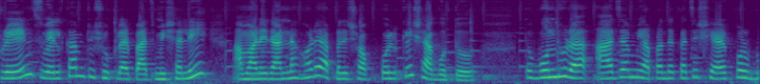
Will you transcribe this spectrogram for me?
ফ্রেন্ডস, ওয়েলকাম টু শুক্লার পাঁচমিশালি। আমার এই রান্নাঘরে আপনাদের সকলকে স্বাগত। তো বন্ধুরা, আজ আমি আপনাদের কাছে শেয়ার করব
